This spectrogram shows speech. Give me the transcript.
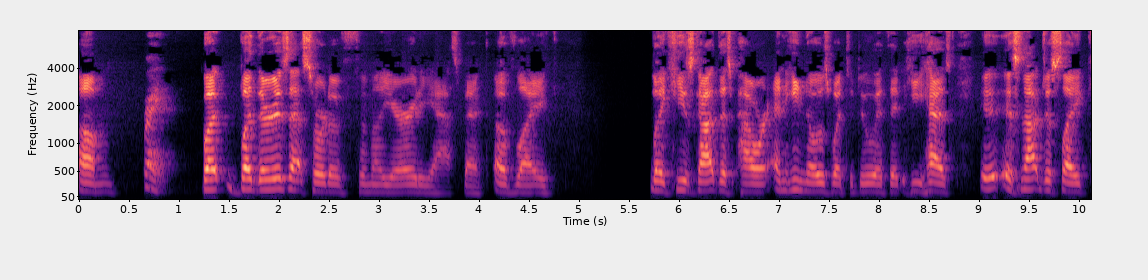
Um right. but but there is that sort of familiarity aspect of like like he's got this power and he knows what to do with it he has it, it's not just like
